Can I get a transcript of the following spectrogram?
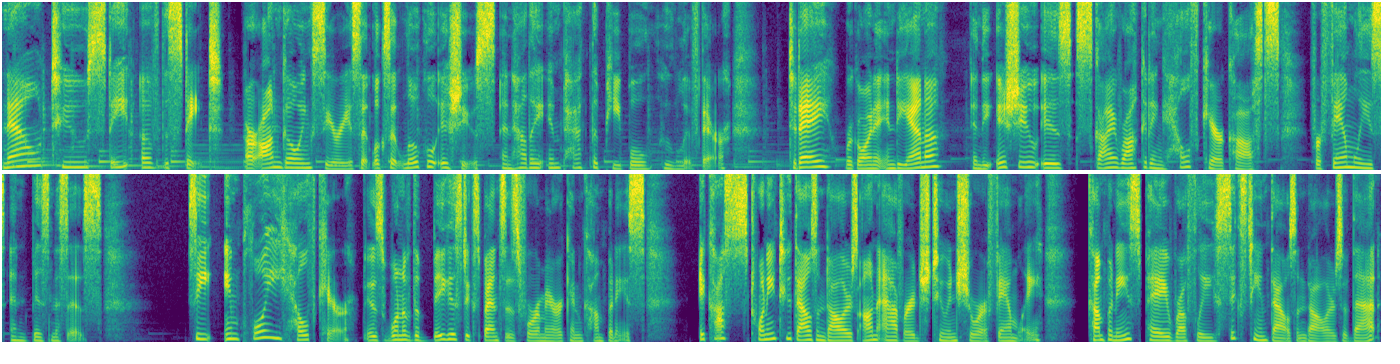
Now to State of the State. our ongoing series that looks at local issues and how they impact the people who live there. Today, we're going to Indiana, and the issue is skyrocketing healthcare costs for families and businesses. See, employee healthcare is one of the biggest expenses for American companies. It costs $22,000 on average to insure a family. Companies pay roughly $16,000 of that,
